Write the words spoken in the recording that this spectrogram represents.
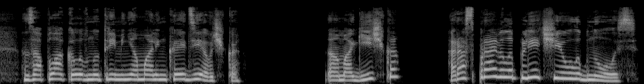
— заплакала внутри меня маленькая девочка. А магичка расправила плечи и улыбнулась.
